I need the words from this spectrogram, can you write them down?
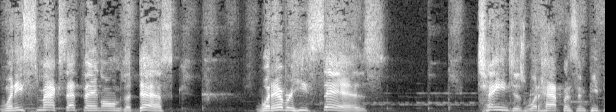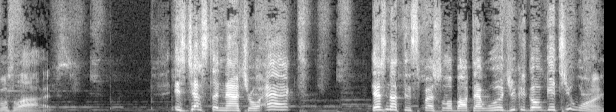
When he smacks that thing on the desk, whatever he says changes what happens in people's lives. It's just a natural act. There's nothing special about that wood. You could go get you one.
